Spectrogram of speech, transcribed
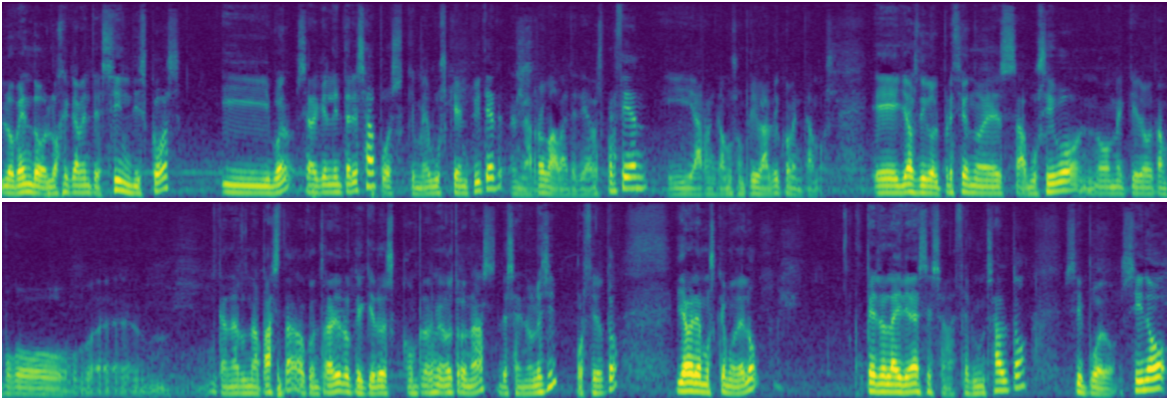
Lo vendo lógicamente sin discos, y bueno, si a alguien le interesa, pues que me busque en Twitter, en arroba batería 2% y arrancamos un privado y comentamos. Eh, ya os digo, el precio no es abusivo, no me quiero tampoco eh, ganar una pasta, al contrario, lo que quiero es comprarme otro NAS de Synology, por cierto, y ya veremos qué modelo. Pero la idea es esa, hacer un salto si puedo. Si no,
